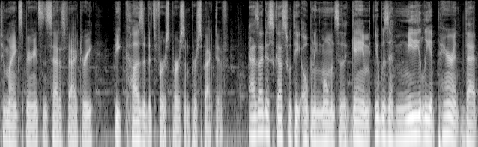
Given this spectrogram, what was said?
to my experience in Satisfactory because of its first person perspective. As I discussed with the opening moments of the game, it was immediately apparent that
